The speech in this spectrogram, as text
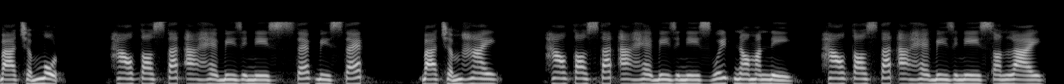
3.1 How to start a hair business step by step. 3.2 How to start a hair business with no money. How to start a hair business online.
